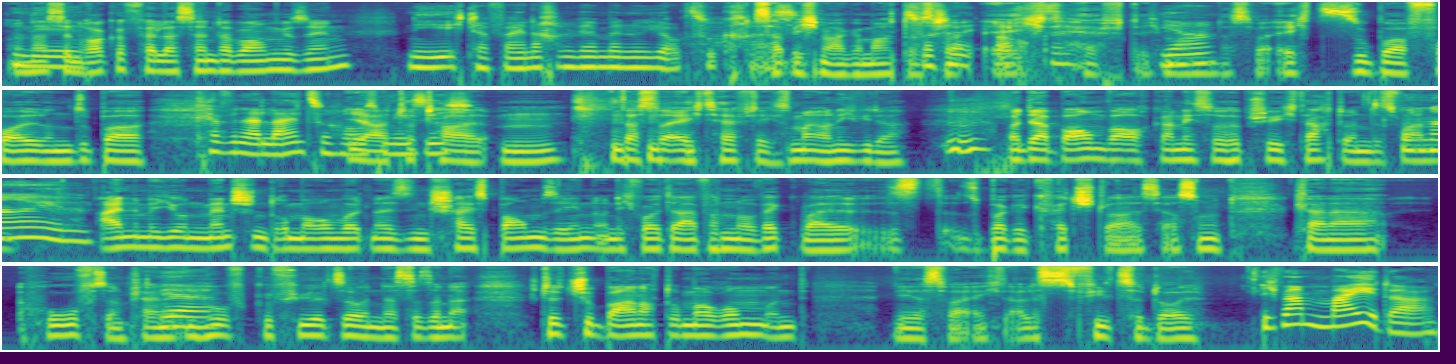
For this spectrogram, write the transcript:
und hast Nee. den Rockefeller Center Baum gesehen? Nee, ich glaube, Weihnachten wäre mir New York zu krass. Das habe ich mal gemacht. Das, Das war auch echt geil. heftig, Ja? Mann. Das war echt super voll und super. Kevin allein zu Hause Ja, mäßig. total. Mhm. Das war echt heftig. Das mache ich auch nie wieder. Mhm. Und der Baum war auch gar nicht so hübsch, wie ich dachte. Und es Oh waren nein. eine Million Menschen drumherum wollten diesen scheiß Baum sehen und ich wollte einfach nur weg, weil es super gequetscht war. Es ist ja auch so ein kleiner Hof, so ein kleiner Ja. Innenhof gefühlt so und da ist da so eine Schlittschuhbahn noch drumherum und nee, das war echt alles viel zu doll. Ich war im Mai da.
